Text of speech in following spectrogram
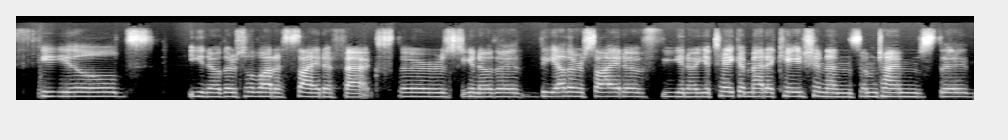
fields you know there's a lot of side effects. There's you know the the other side of you know you take a medication and sometimes the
